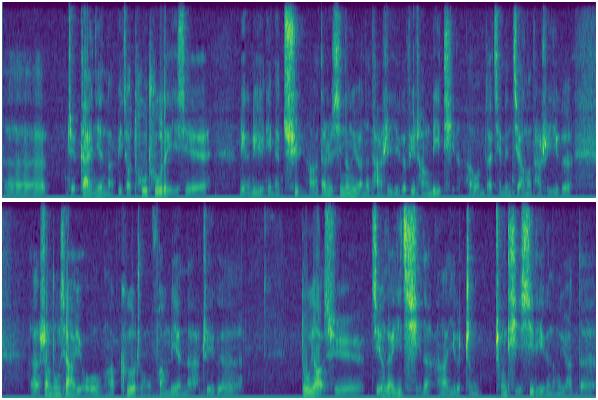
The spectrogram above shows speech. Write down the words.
呃这概念呢比较突出的一些。领域里面去啊，但是新能源呢，它是一个非常立体的啊。我们在前面讲呢，它是一个呃上中下游啊各种方面的这个都要去结合在一起的啊一个整成体系的一个能源的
